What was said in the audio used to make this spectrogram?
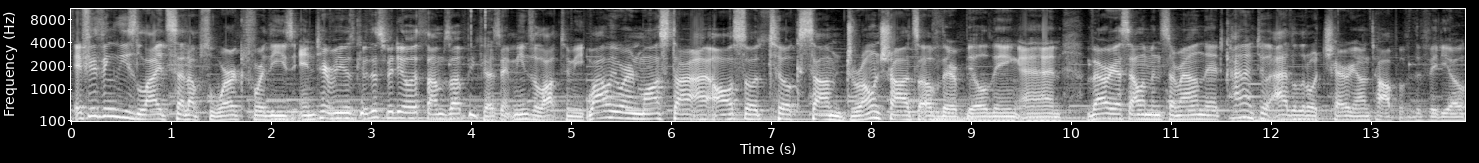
If you think these light setups worked for these interviews, give this video a thumbs up because it means a lot to me. While we were in Mostar, I also took some drone shots of their building and various elements around it, kind of to add a little cherry on top of the video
